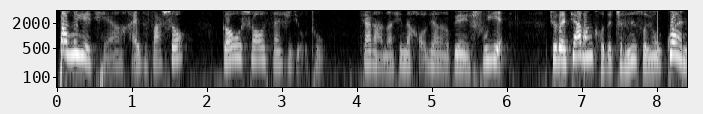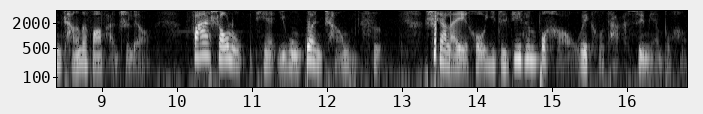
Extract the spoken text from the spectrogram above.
半个月前啊，孩子发烧，高烧三十九度，家长呢现在好多家长都不愿意输液。就在家门口的诊所用灌肠的方法治疗，发烧了五天，一共灌肠五次，生下来以后一直精神不好，胃口差，睡眠不好。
